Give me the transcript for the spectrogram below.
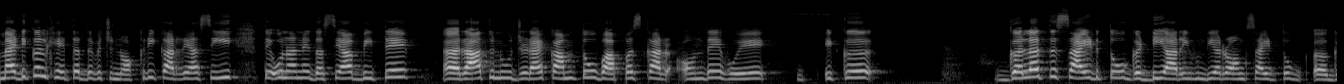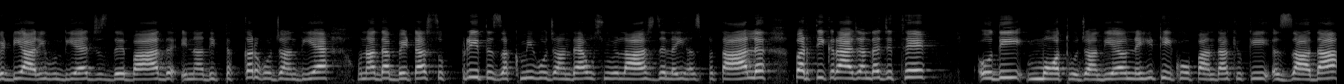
ਮੈਡੀਕਲ ਖੇਤਰ ਦੇ ਵਿੱਚ ਨੌਕਰੀ ਕਰ ਰਿਹਾ ਸੀ ਤੇ ਉਹਨਾਂ ਨੇ ਦੱਸਿਆ ਬੀਤੇ ਰਾਤ ਨੂੰ ਜਿਹੜਾ ਕੰਮ ਤੋਂ ਵਾਪਸ ਘਰ ਆਉਂਦੇ ਹੋਏ ਇੱਕ ਗਲਤ ਸਾਈਡ ਤੋਂ ਗੱਡੀ ਆ ਰਹੀ ਹੁੰਦੀ ਹੈ ਰੋਂਗ ਸਾਈਡ ਤੋਂ ਗੱਡੀ ਆ ਰਹੀ ਹੁੰਦੀ ਹੈ ਜਿਸ ਦੇ ਬਾਅਦ ਇਹਨਾਂ ਦੀ ਟੱਕਰ ਹੋ ਜਾਂਦੀ ਹੈ, ਉਹਨਾਂ ਦਾ ਬੇਟਾ ਸੁਖਪ੍ਰੀਤ ਜ਼ਖਮੀ ਹੋ ਜਾਂਦਾ ਹੈ ਉਸ ਨੂੰ ਇਲਾਜ ਦੇ ਲਈ ਹਸਪਤਾਲ ਭਰਤੀ ਕਰਾਇਆ ਜਾਂਦਾ ਜਿੱਥੇ ਉਹਦੀ ਮੌਤ ਹੋ ਜਾਂਦੀ ਹੈ, ਉਹ ਨਹੀਂ ਠੀਕ ਹੋ ਪਾਉਂਦਾ ਕਿਉਂਕਿ ਜ਼ਿਆਦਾ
